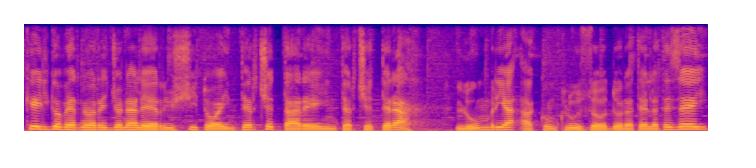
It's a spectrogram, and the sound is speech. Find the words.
che il governo regionale è riuscito a intercettare e intercetterà. L'Umbria, ha concluso Donatella Tesei,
